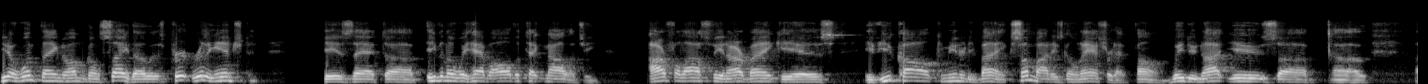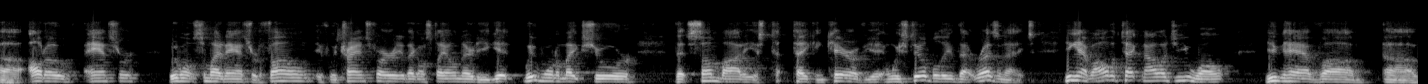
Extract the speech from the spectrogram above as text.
You know, one thing I'm going to say though is really interesting is that uh, even though we have all the technology, our philosophy in our bank is if you call community bank, somebody's going to answer that phone. We do not use uh, uh, uh, auto answer. We want somebody to answer the phone. If we transfer you, they're going to stay on there. Do you get? We want to make sure that somebody is t- taking care of you. And we still believe that resonates. You can have all the technology you want. You can have uh, uh,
